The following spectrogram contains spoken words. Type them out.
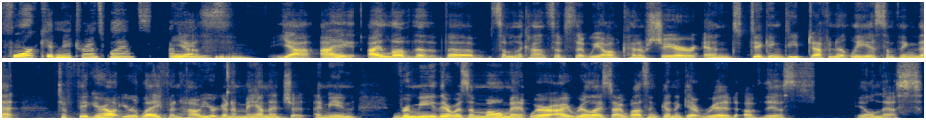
four kidney transplants. I yes. Mean, yeah, I I love the the some of the concepts that we all kind of share, and digging deep definitely is something that to figure out your life and how you're going to manage it. I mean, for mm-hmm. me, there was a moment where I realized I wasn't going to get rid of this illness.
